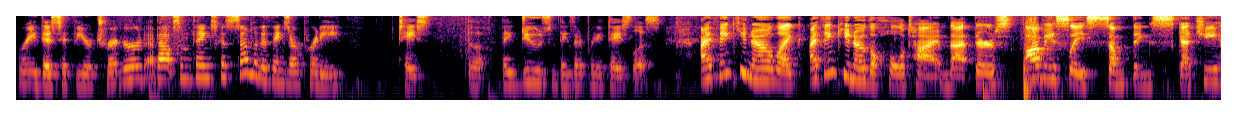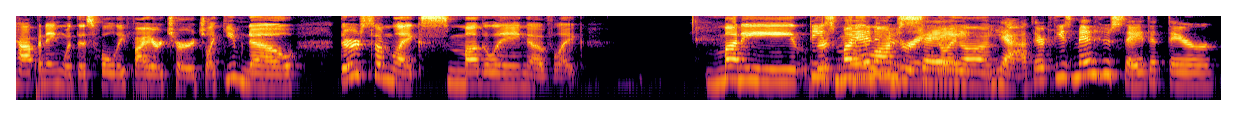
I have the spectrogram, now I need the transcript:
read this if you're triggered about some things because some of the things are pretty taste ugh, they do some things that are pretty tasteless I think you know, like, I think you know the whole time that there's obviously something sketchy happening with this Holy Fire Church. Like, you know, there's some, like, smuggling of, like, money. there's money laundering say- going on. Yeah, these men who say that they're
